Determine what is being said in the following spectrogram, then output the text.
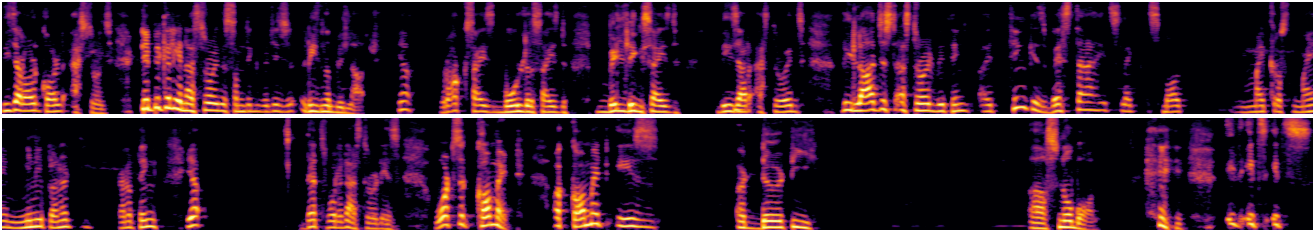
These are all called asteroids. Typically, an asteroid is something which is reasonably large. Yeah, rock sized, boulder sized, building sized. These are asteroids. The largest asteroid we think, I think, is Vesta. It's like a small micro, mini planet kind of thing. Yeah, that's what an asteroid is. What's a comet? A comet is a dirty uh, snowball. it, it's it's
